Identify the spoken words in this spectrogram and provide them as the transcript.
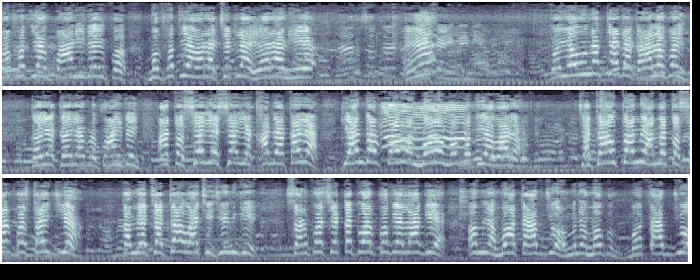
મફતિયા પાણી દઈ મફતિયા કેટલા હેરાન હે? તો એવું નથી કહેતા હાલો ભાઈ કરે કરે આપણે પાણી દઈ. આ તો શેરીએ શેરીએ ખાડા કર્યા કે અંદર કરો મરો મફતિયા વાળા જતાવ તમે અમે તો સરપંચ થઈ ગયા. તમે જતાવ આખી જિંદગી. સરપંચ એક જ વાર પગે લાગીએ. અમને મત આપજો, અમને મત આપજો.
